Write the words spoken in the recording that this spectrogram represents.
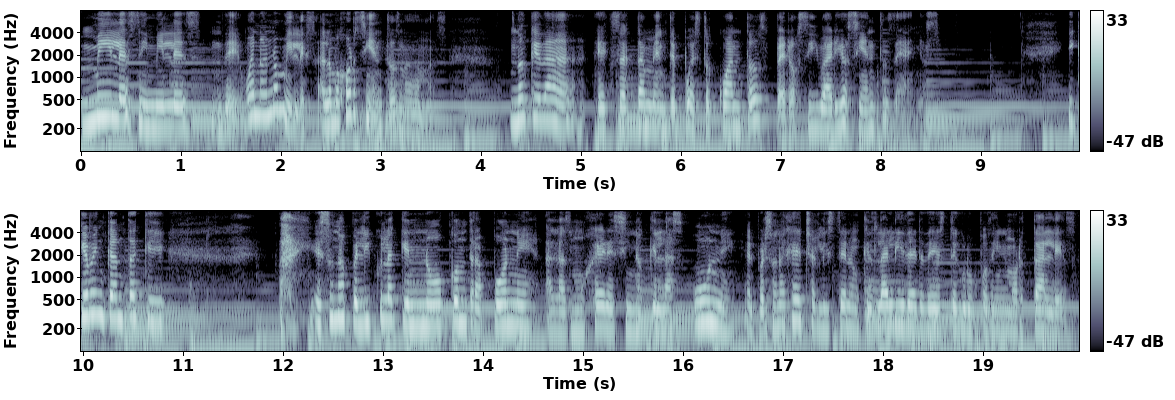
miles y miles de, bueno, no miles, a lo mejor cientos nada más no queda exactamente puesto cuántos, pero sí varios cientos de años. Y que me encanta que es una película que no contrapone a las mujeres, sino que las une. El personaje de Charlize Theron, que es la líder de este grupo de inmortales,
